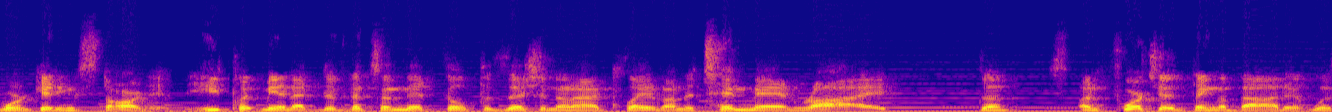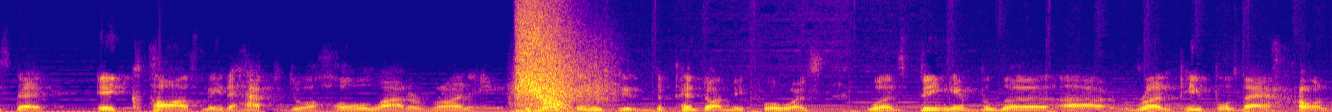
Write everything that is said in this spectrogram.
were getting started. He put me in that defensive midfield position and I played on a 10 man ride. The unfortunate thing about it was that it caused me to have to do a whole lot of running. One thing he could depend on me for was was being able to uh, run people down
